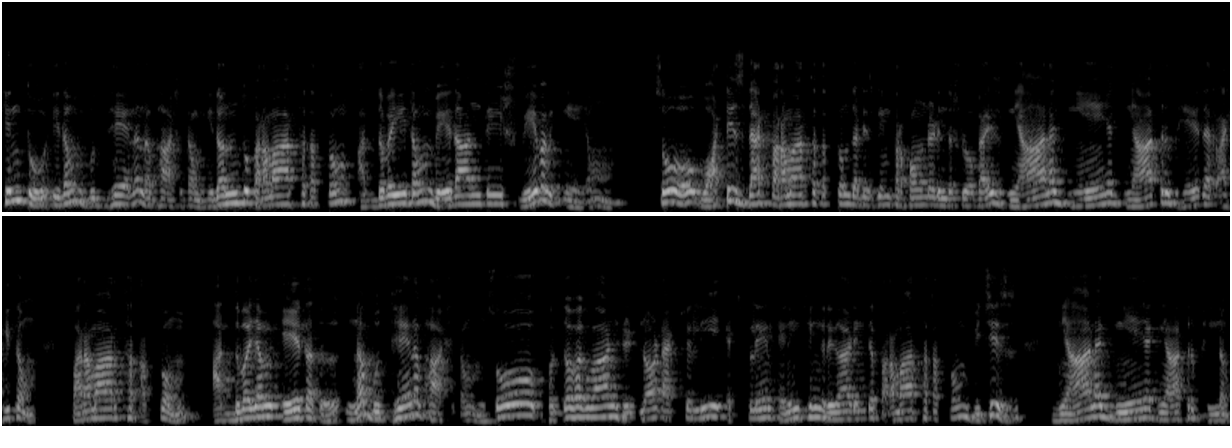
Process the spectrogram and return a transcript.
Kintu Idam Buddhena Nabhashitam Idantu Paramartha Tattvam Advaitam Vedante Shveva Vigneyam. So what is that Paramartha Tattvam that is being propounded in the shloka is Jnana Jnana Jnatri Bheda Rahitam Paramartha Tattvam Advayam Etat Na Buddhena Bhashitam. So, Buddha Bhagavan did not actually explain anything regarding the Paramartha Tattvam, which is Jnana Jnaya Jnatru Bhinnam,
